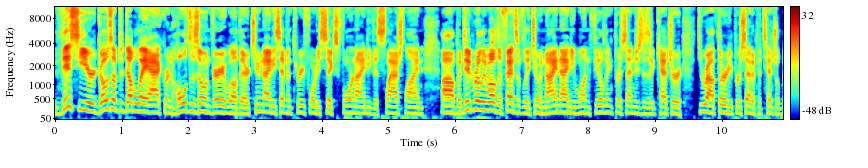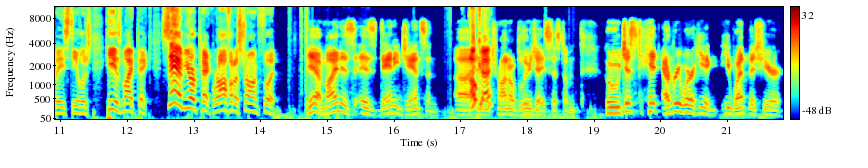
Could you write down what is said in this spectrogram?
This year, goes up to double A Akron, holds his own very well there 297, 346, 490, the slash line, uh, but did really well defensively to a 991 fielding percentage as a catcher, throughout 30% of potential base stealers. He is my pick. Sam, your pick. We're off on a strong foot. Yeah, mine is is Danny Jansen uh, okay. in the Toronto Blue Jays system, who just hit everywhere he he went this year.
